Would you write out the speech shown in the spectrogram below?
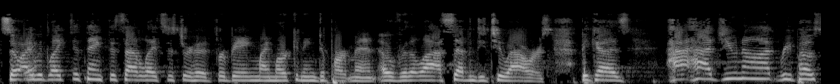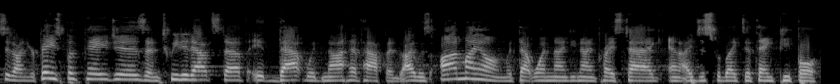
So I would like to thank the Satellite Sisterhood for being my marketing department over the last 72 hours because had you not reposted on your Facebook pages and tweeted out stuff, it, that would not have happened. I was on my own with that 199 price tag, and I just would like to thank people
